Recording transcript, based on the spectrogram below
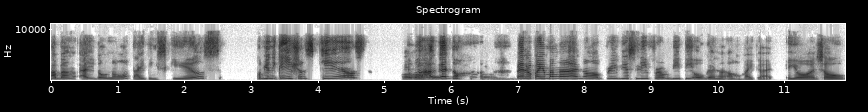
ka bang I don't know, typing skills, communication skills? Yung mga gano. Oo. Pero pa yung mga ano previously from BPO ganun. Oh my god. Ayun. So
